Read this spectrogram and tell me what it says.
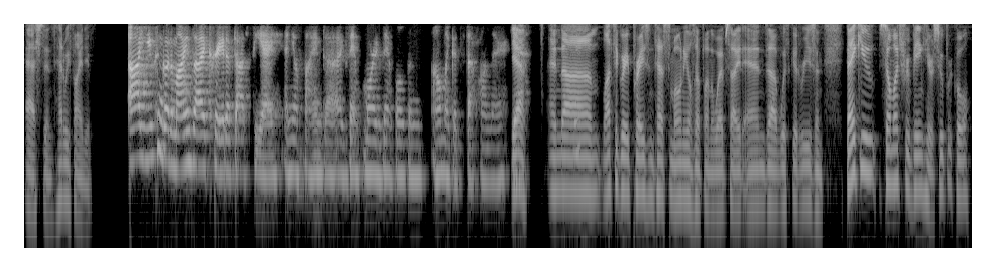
Ashton? How do we find you? Uh, you can go to mindseyecreative.ca and you'll find uh, exam- more examples and all my good stuff on there. Yeah. And um, lots of great praise and testimonials up on the website, and uh, with good reason. Thank you so much for being here. Super cool.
